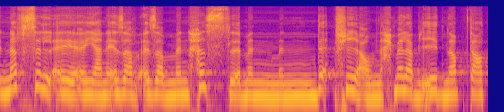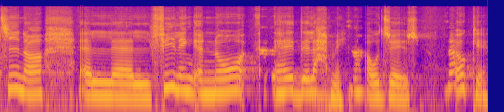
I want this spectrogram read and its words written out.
نفس يعني اذا إذا بنحس من بندوق فيها أو بنحملها بإيدنا بتعطينا ال feeling إنه هيدي لحمة أو دجاج. okay.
